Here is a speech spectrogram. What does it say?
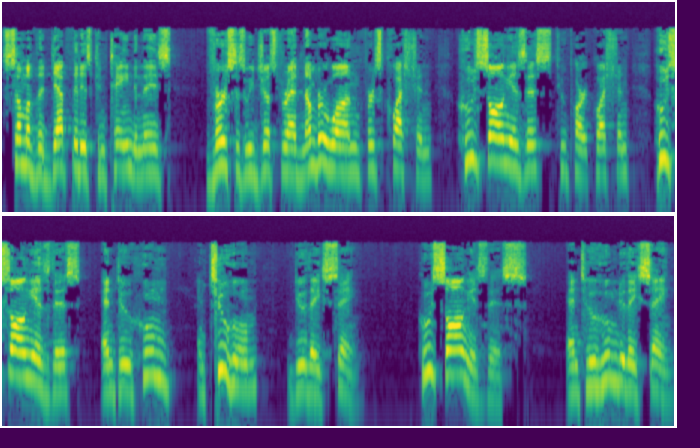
some of the depth that is contained in these verses we just read. Number one, first question Whose song is this? Two part question. Whose song is this? And to whom and to whom do they sing? Whose song is this? And to whom do they sing?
